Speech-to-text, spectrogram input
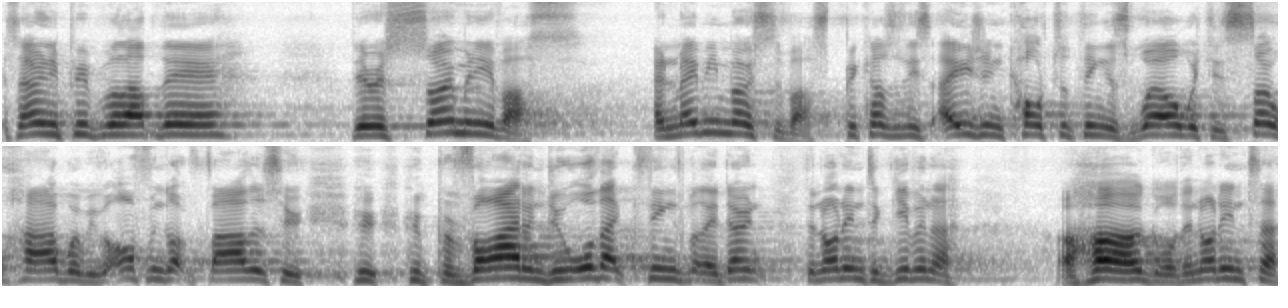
so many people up there, there are so many of us, and maybe most of us, because of this Asian culture thing as well, which is so hard, where we've often got fathers who, who, who provide and do all that things, but they don't, they're not into giving a, a hug or they're not into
